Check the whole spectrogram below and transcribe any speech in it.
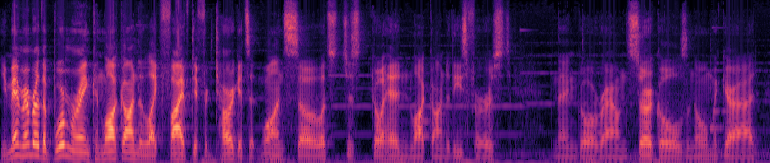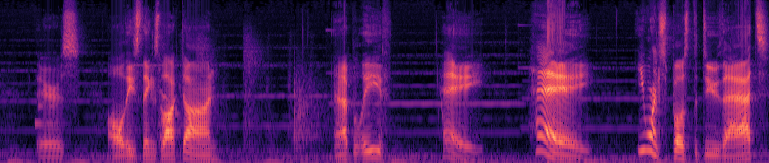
you may remember the boomerang can lock on to like five different targets at once, so let's just go ahead and lock onto these first. And then go around circles, and oh my god, there's all these things locked on. And I believe... Hey! Hey! You weren't supposed to do that!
